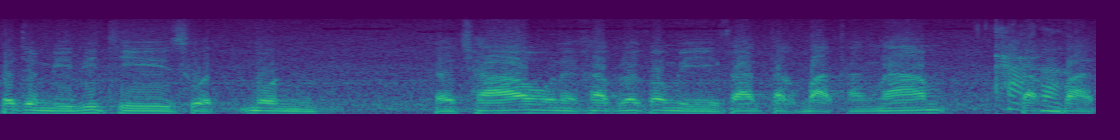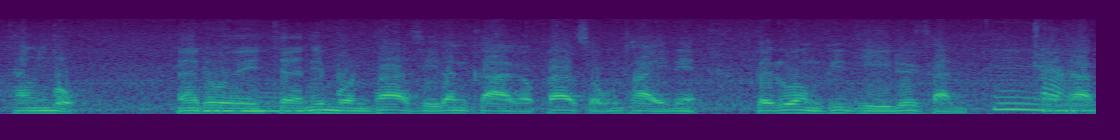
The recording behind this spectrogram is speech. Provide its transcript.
ก็จะมีพิธีสวดมนต์เอ่อเช้านะครับ แล้วก็มีการตักบาตรทางน้ำค่ะ ตักบาตรทางบก นะโดยจะนิมนต์พระศรีลังกากับพระสงฆ์ไทยเนี่ยไปร่วมพิธีด้วยกันอืมนะครับ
